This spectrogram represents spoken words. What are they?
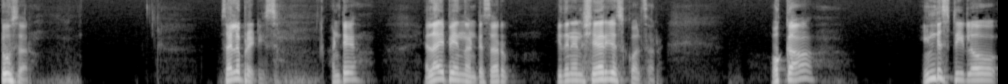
టూ సార్ సెలబ్రిటీస్ అంటే ఎలా అయిపోయిందంటే సార్ ఇది నేను షేర్ చేసుకోవాలి సార్. ఒక ఇండస్ట్రీలో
